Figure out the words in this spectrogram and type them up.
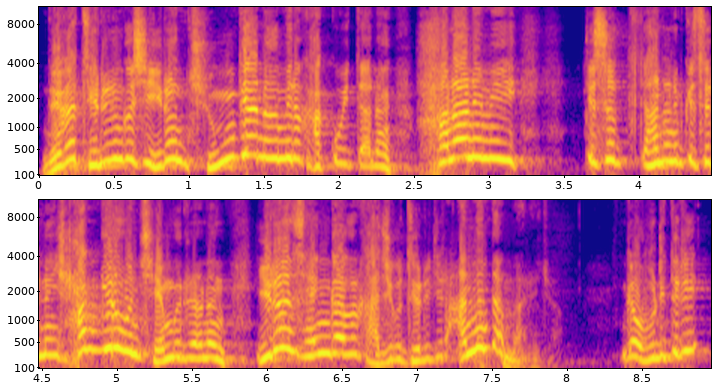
내가 드리는 것이 이런 중대한 의미를 갖고 있다는 하나님이 하나님께서는 향기로운 재물이라는 이런 생각을 가지고 드리지 않는단 말이죠. 그러니까 우리들이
